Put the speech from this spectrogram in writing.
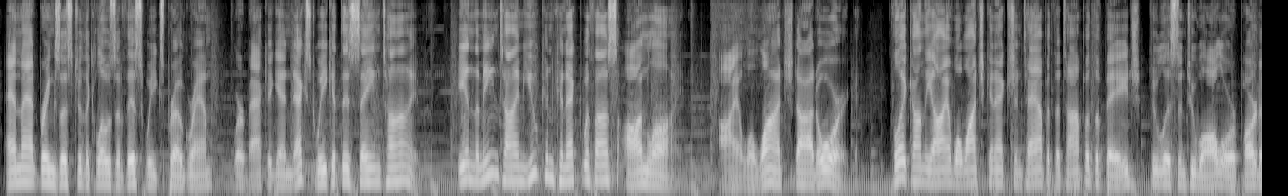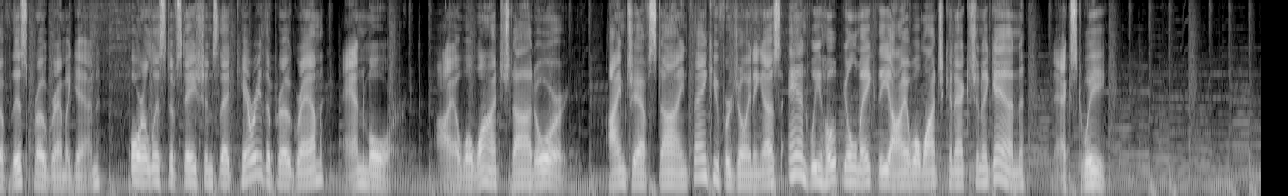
And that brings us to the close of this week's program. We're back again next week at this same time. In the meantime, you can connect with us online, iowawatch.org. Click on the Iowa Watch Connection tab at the top of the page to listen to all or part of this program again, or a list of stations that carry the program, and more. iowawatch.org. I'm Jeff Stein. Thank you for joining us, and we hope you'll make the Iowa Watch Connection again next week.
